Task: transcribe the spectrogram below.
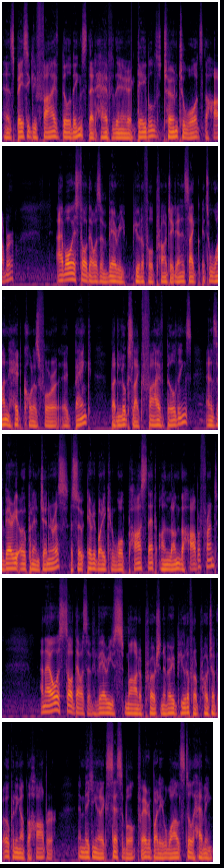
and it's basically five buildings that have their gables turned towards the harbor. I've always thought that was a very beautiful project, and it's like it's one headquarters for a bank, but looks like five buildings, and it's very open and generous, so everybody can walk past that along the harbor front. And I always thought that was a very smart approach and a very beautiful approach of opening up the harbor and making it accessible for everybody while still having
